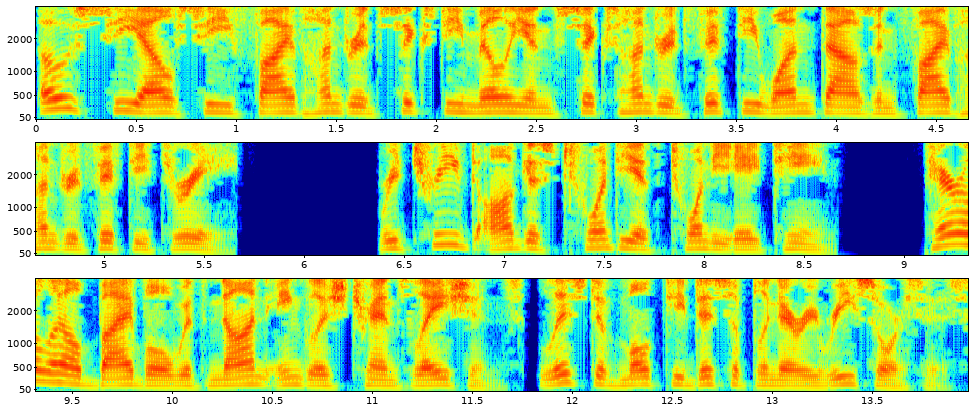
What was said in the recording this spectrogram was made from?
OCLC 560651553. Retrieved August 20, 2018. Parallel Bible with non-English translations, list of multidisciplinary resources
